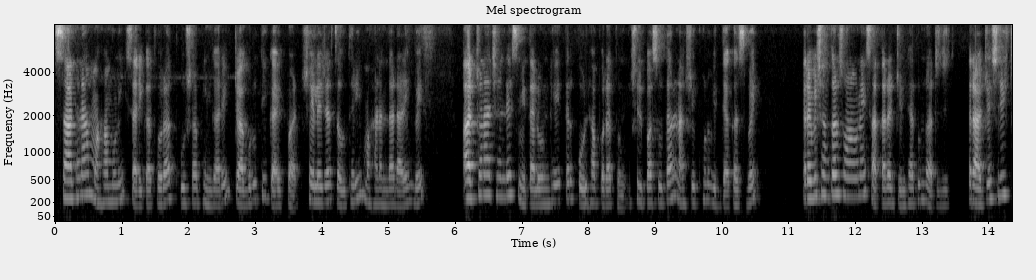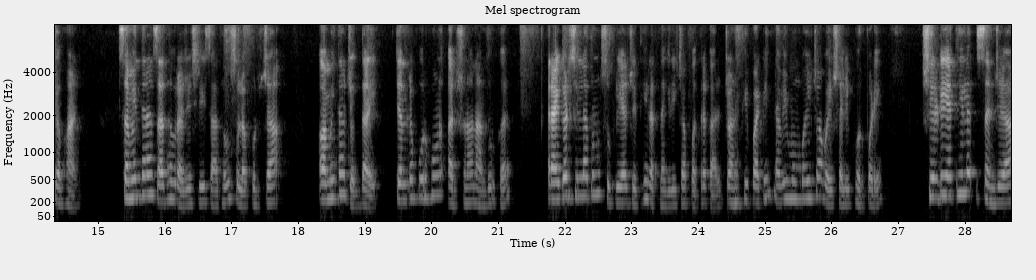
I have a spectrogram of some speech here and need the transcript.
साधना महामुनी सारिका थोरात उषा भिंगारे जागृती गायकवाड शैलजा चौधरी महानंदा डाळिंबे अर्चना झेंडे स्मिता लोंढे तर कोल्हापुरातून शिल्पा सुतार नाशिकहून विद्या कसबे रविशंकर सोनवणे सातारा जिल्ह्यातून राजश्री चव्हाण समिंदरा जाधव राजश्री जाधव सोलापूरच्या अमिता जगदाळे चंद्रपूरहून अर्चना नांदूरकर रायगड जिल्ह्यातून सुप्रिया जेथे रत्नागिरीच्या पत्रकार जान्हवी पाटील नवी मुंबईच्या वैशाली घोरपडे शिर्डी येथील संजया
